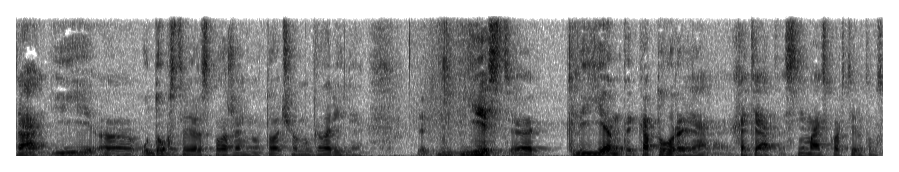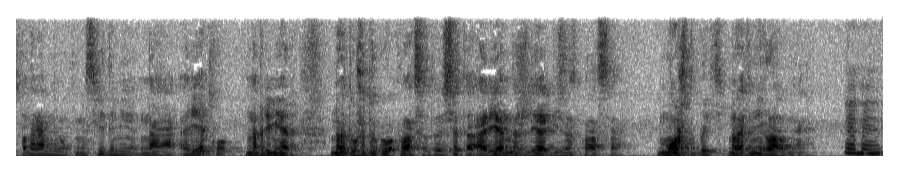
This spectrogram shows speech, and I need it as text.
да, и э, удобство и расположение, вот то, о чем мы говорили. Есть э, клиенты, которые хотят снимать квартиру там, с панорамными окнами, с видами на реку, например, но это уже другого класса, то есть это аренда жилья бизнес-класса. Может быть, но это не главное. Угу.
